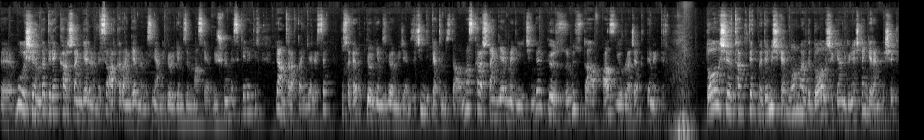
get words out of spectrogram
Ee, bu ışığın da direkt karşıdan gelmemesi, arkadan gelmemesi yani gölgemizin masaya düşmemesi gerekir. Yan taraftan gelirse bu sefer gölgemizi görmeyeceğimiz için dikkatimiz dağılmaz. Karşıdan gelmediği için de gözümüz daha az yorulacak demektir. Doğal ışığı taklit etme demişken normalde doğal ışık yani güneşten gelen ışık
